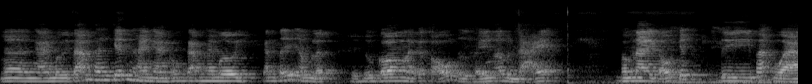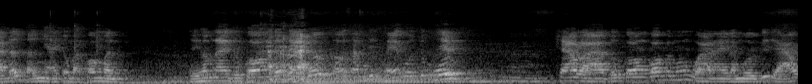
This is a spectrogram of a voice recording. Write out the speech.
à, ngày 18 tháng 9 2020 canh tí âm lịch thì tụi con là cái tổ từ thiện ở Bình Đại á. hôm nay tổ chức đi phát quà đến tận nhà cho bà con mình. Thì hôm nay tụi con đến đây trước hỏi thăm sức khỏe của chú Thiếm sau là tụi con có cái món quà này là 10 kg gạo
